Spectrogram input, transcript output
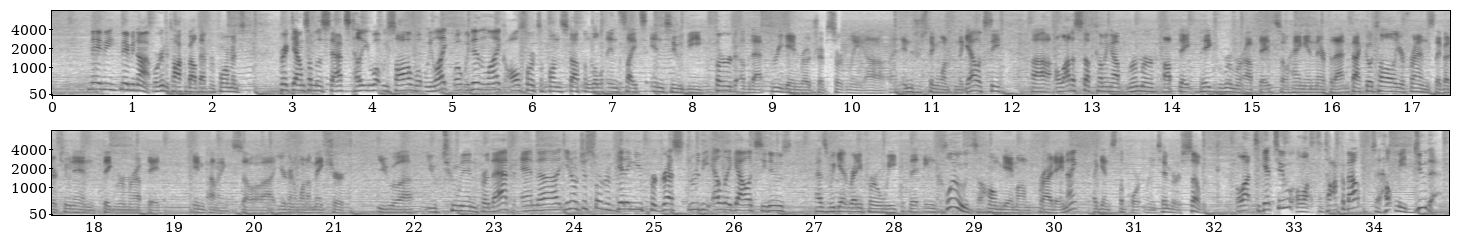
Maybe, maybe not. We're going to talk about that performance, break down some of the stats, tell you what we saw, what we liked, what we didn't like, all sorts of fun stuff, and little insights into the third of that three game road trip. Certainly uh, an interesting one from the Galaxy. Uh, a lot of stuff coming up. Rumor update, big rumor update. So hang in there for that. In fact, go tell all your friends they better tune in. Big rumor update incoming. So uh, you're going to want to make sure you uh, you tune in for that, and uh, you know just sort of getting you progressed through the LA Galaxy news as we get ready for a week that includes a home game on Friday night against the Portland Timbers. So a lot to get to, a lot to talk about. To help me do that,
